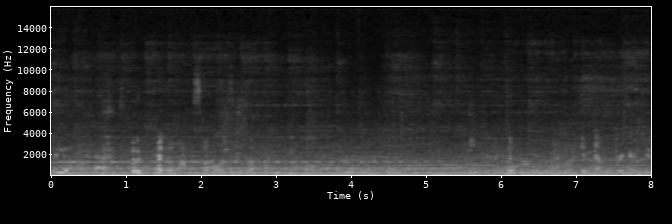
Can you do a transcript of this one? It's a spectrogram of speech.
for you, Amanda. had to walk stalls and go find people. No problem. It's double burger too.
